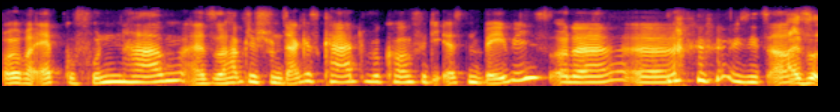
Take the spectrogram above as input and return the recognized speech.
eure App gefunden haben? Also habt ihr schon Dankeskarte bekommen für die ersten Babys oder äh, wie sieht's aus? Also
